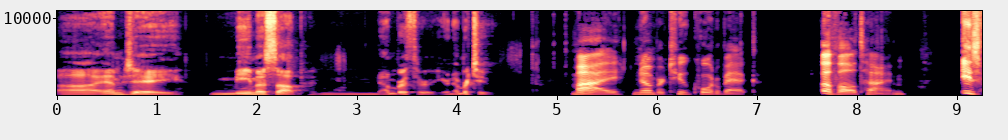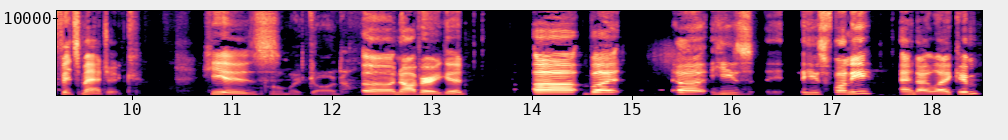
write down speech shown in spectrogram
Uh, MJ, meme us up. Number three, or number two. My number two quarterback of all time is Fitzmagic. He is Oh my God. uh not very good. Uh but uh he's he's funny and I like him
